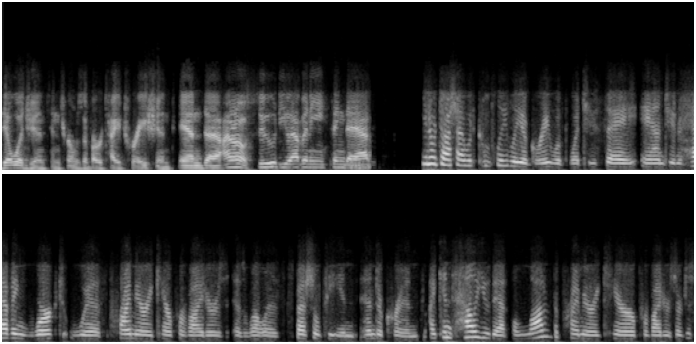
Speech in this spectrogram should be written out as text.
diligent in terms of our titration. And uh, I don't know, Sue, do you have anything to add? You know, Josh, I would completely agree with what you say. And, you know, having worked with primary care providers as well as specialty in endocrine, I can tell you that a lot of the primary care providers are just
